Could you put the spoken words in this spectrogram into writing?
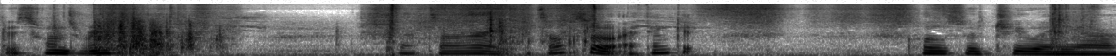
This one's wrinkled. That's all right. It's also, I think it's closer to a uh,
